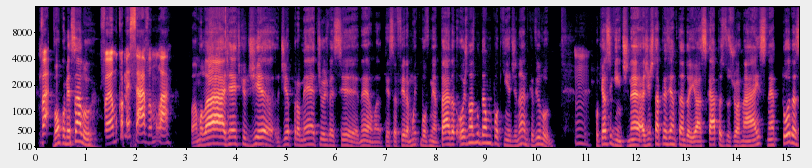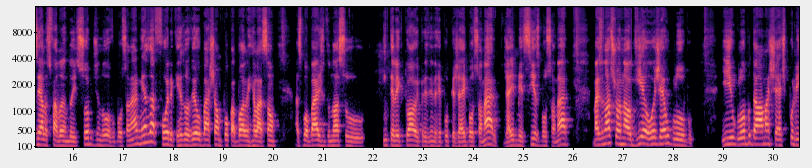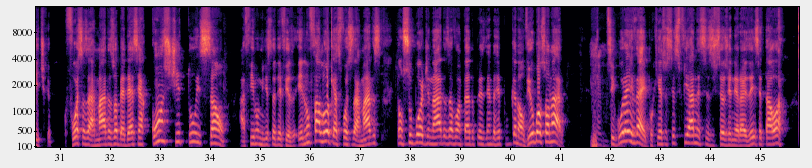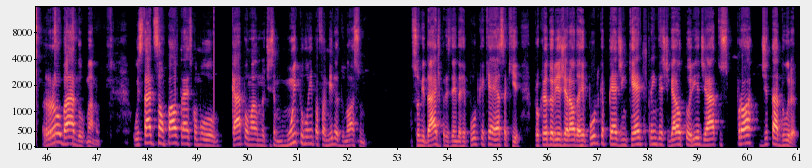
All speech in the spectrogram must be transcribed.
Va Vamos começar, Lu? Vamos começar, vamos lá. Vamos lá, gente, que o dia, o dia promete. Hoje vai ser né, uma terça-feira muito movimentada. Hoje nós mudamos um pouquinho a dinâmica, viu, Lu? Hum. Porque é o seguinte, né? A gente está apresentando aí ó, as capas dos jornais, né? Todas elas falando aí sobre de novo o Bolsonaro, menos a Folha, que resolveu baixar um pouco a bola em relação às bobagens do nosso intelectual e presidente da República, Jair Bolsonaro, Jair Messias Bolsonaro. Mas o nosso jornal guia hoje é o Globo. E o Globo dá uma manchete política. Forças Armadas obedecem à Constituição, afirma o ministro da Defesa. Ele não falou que as Forças Armadas estão subordinadas à vontade do presidente da República, não. Viu, Bolsonaro? Segura aí, velho, porque se você se fiar nesses seus generais aí, você tá, ó, roubado, mano. O Estado de São Paulo traz como capa uma notícia muito ruim para a família do nosso sumidade, presidente da República, que é essa aqui. Procuradoria-Geral da República pede inquérito para investigar a autoria de atos pró-ditadura.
